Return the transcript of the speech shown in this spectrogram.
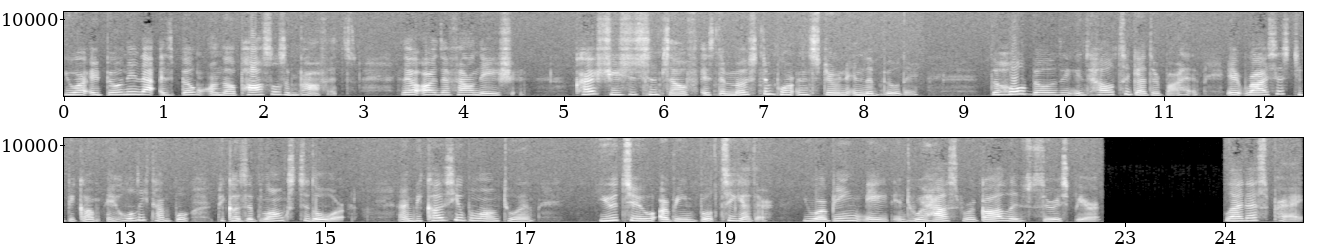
You are a building that is built on the apostles and prophets. They are the foundation. Christ Jesus himself is the most important stone in the building. The whole building is held together by him. It rises to become a holy temple because it belongs to the Lord. And because you belong to him, you too are being built together. You are being made into a house where God lives through His Spirit. Let us pray.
